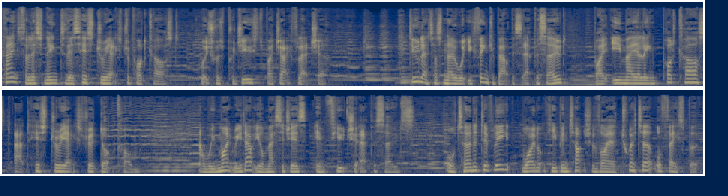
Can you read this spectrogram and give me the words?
Thanks for listening to this History Extra podcast, which was produced by Jack Fletcher. Do let us know what you think about this episode by emailing podcast at historyextra.com, and we might read out your messages in future episodes. Alternatively, why not keep in touch via Twitter or Facebook,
